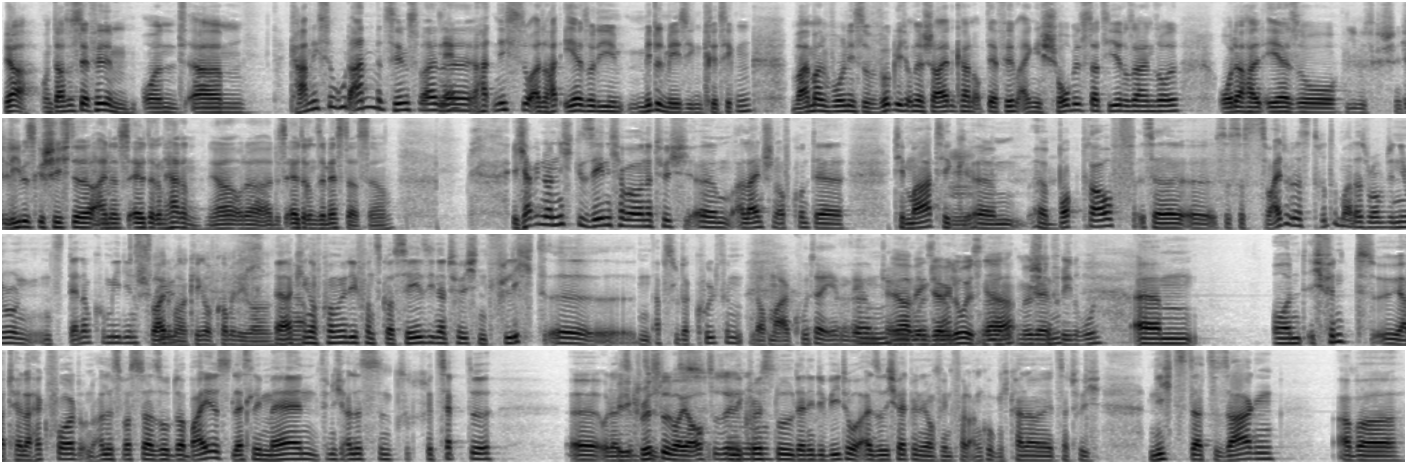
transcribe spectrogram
Ja, und das ist der Film. Und ähm, kam nicht so gut an, beziehungsweise hat nicht so, also hat eher so die mittelmäßigen Kritiken, weil man wohl nicht so wirklich unterscheiden kann, ob der Film eigentlich Showbiz-Satire sein soll oder halt eher so Liebesgeschichte. Liebesgeschichte eines älteren Herren, ja, oder des älteren Semesters, ja. Ich habe ihn noch nicht gesehen, ich habe aber natürlich ähm, allein schon aufgrund der Thematik ähm, äh, Bock drauf. Ist, er, äh, ist es das zweite oder das dritte Mal, dass Robert De Niro ein Stand-Up-Comedian spielt? Zweite Mal, King of Comedy war. Ja, King of Comedy von Scorsese, natürlich ein Pflicht, äh, ein absoluter Kultfilm. Und auch mal akuter eben wegen Ähm, Jerry Ja, Lewis, wegen Jerry ne? Lewis, ne? Ja, Möge er in stimmt. Frieden ruhen. Ähm, und ich finde, äh, ja, Taylor Hackford und alles, was da so dabei ist, Leslie Mann, finde ich alles sind Rezepte. Äh, oder Billy sind- Crystal war ja auch zu sehen, Billy so. Crystal, Danny DeVito. Also ich werde mir den auf jeden Fall angucken. Ich kann aber jetzt natürlich nichts dazu sagen, aber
